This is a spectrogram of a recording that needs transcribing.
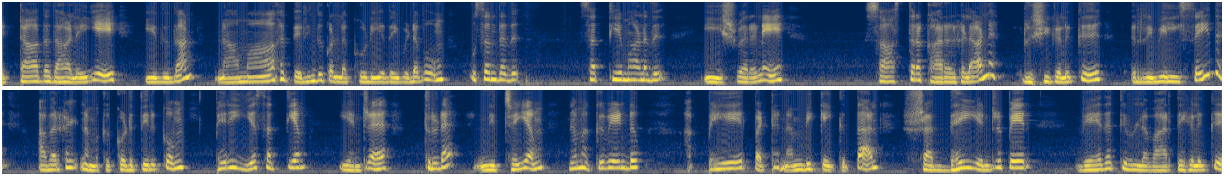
எட்டாததாலேயே இதுதான் நாமாக தெரிந்து கொள்ளக்கூடியதை விடவும் உசந்தது. சத்தியமானது. ஈஸ்வரனே சாஸ்திரக்காரர்களான ரிஷிகளுக்கு ரிவீல் செய்து அவர்கள் நமக்கு கொடுத்திருக்கும் பெரிய சத்தியம் என்ற திருட நிச்சயம் நமக்கு வேண்டும். அப்பேற்பட்ட நம்பிக்கைக்குத்தான் ஸ்ரத்தை என்று பேர். வேதத்தில் உள்ள வார்த்தைகளுக்கு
